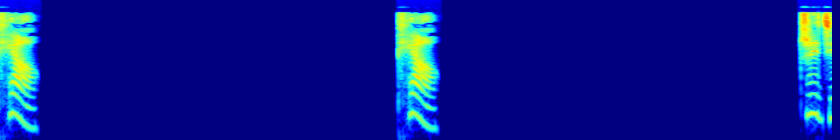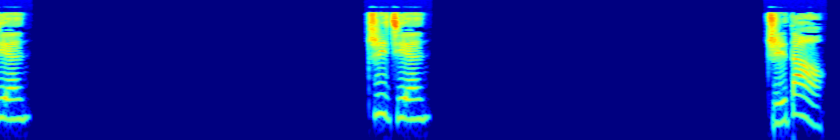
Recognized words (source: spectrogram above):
跳，跳。之间，之间。直到，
